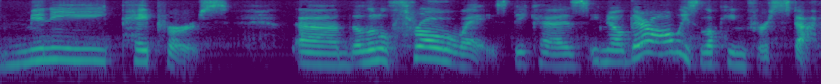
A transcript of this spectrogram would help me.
mini papers, uh, the little throwaways, because you know they're always looking for stuff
